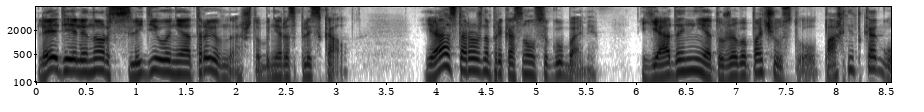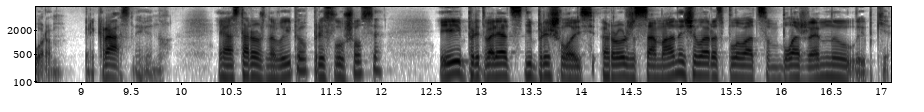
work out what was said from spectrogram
Леди Эленор следила неотрывно, чтобы не расплескал. Я осторожно прикоснулся губами. Яда нет, уже бы почувствовал. Пахнет когором. Прекрасное вино. Я осторожно выпил, прислушался. И притворяться не пришлось, рожа сама начала расплываться в блаженной улыбке.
